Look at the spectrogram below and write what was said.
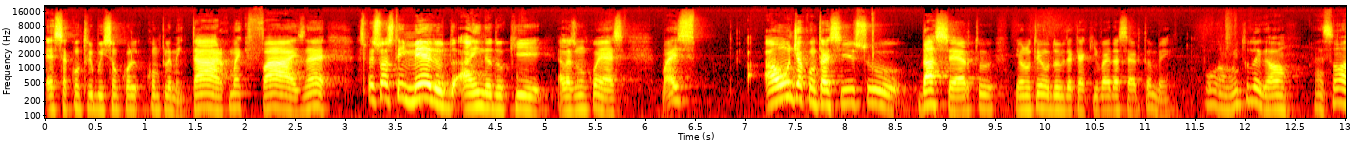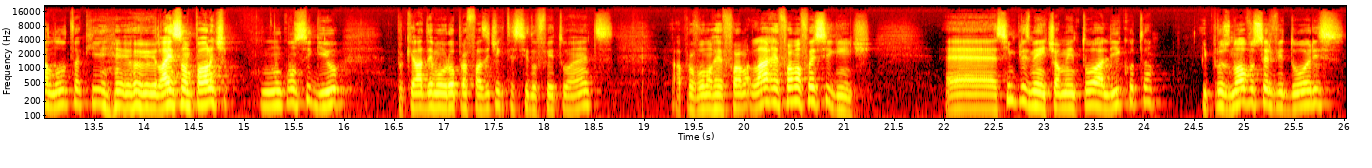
essa contribuição complementar, como é que faz, né? As pessoas têm medo ainda do que elas não conhecem, mas aonde acontece isso, dá certo, e eu não tenho dúvida que aqui vai dar certo também. Porra, muito legal. Essa é uma luta que eu, lá em São Paulo a gente não conseguiu, porque ela demorou para fazer, tinha que ter sido feito antes. Aprovou uma reforma. Lá a reforma foi a seguinte: é, simplesmente aumentou a alíquota e para os novos servidores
